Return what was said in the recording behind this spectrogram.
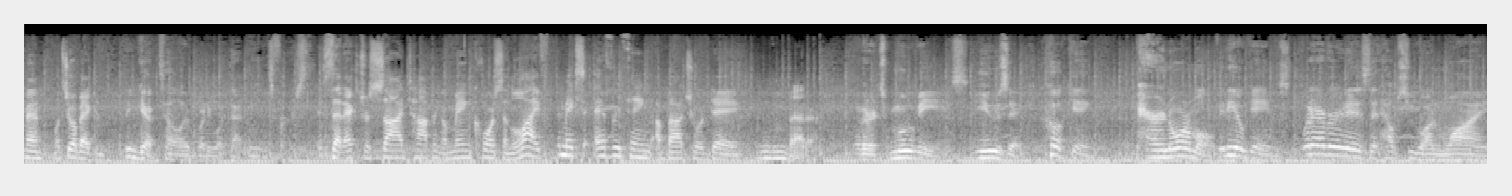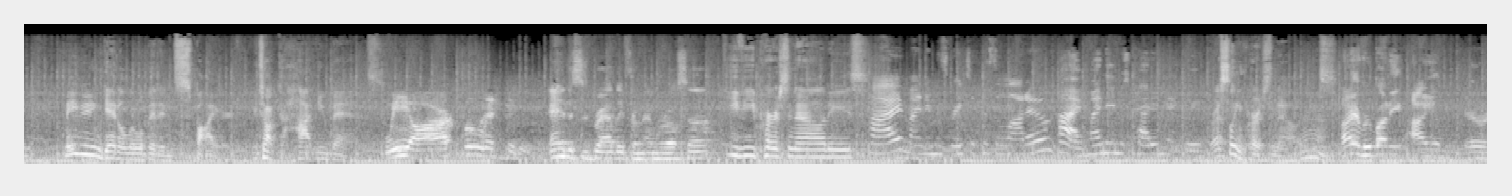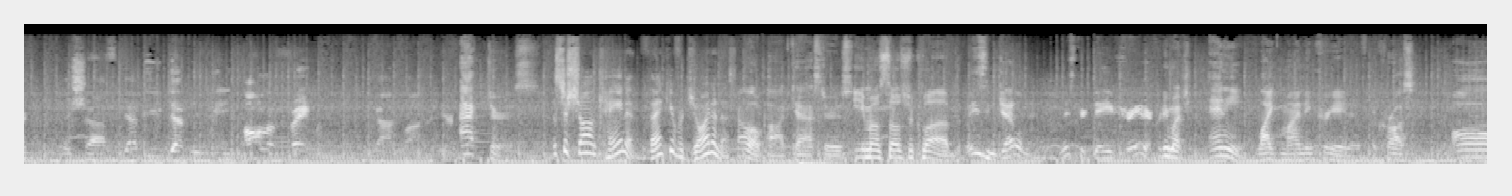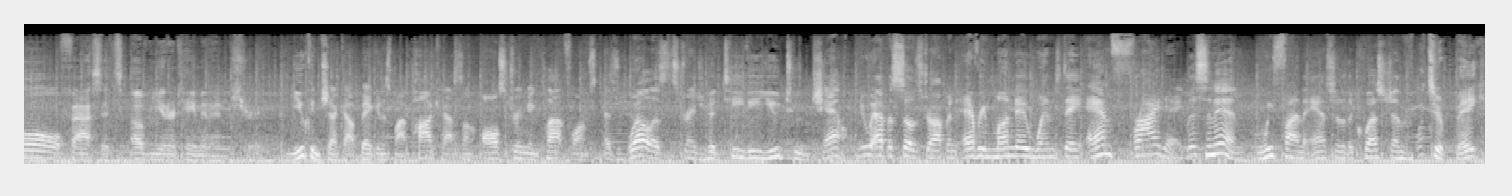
Hey man, what's your bacon? I think you gotta tell everybody what that means first. It's that extra side topping or main course in life that makes everything about your day even better. Whether it's movies, music, cooking, paranormal, video games, whatever it is that helps you unwind, maybe even get a little bit inspired. We talk to hot new bands, We are Felicity. Hey, this is Bradley from Emarosa. TV personalities, Hi, my name is Rachel Pizzolatto. Hi, my name is Patty Magley. wrestling personalities. Hmm. Hi, everybody. I am Eric Bischoff. WWE Hall of Fame Godfather here. Actors, This is Sean Kanan. Thank you for joining us. Hello, podcasters, Emo Social Club. Ladies and gentlemen, Mr. Dave Schrader. pretty much any like minded creative across all facets of the entertainment industry. You can check out Bacon is My Podcast on all streaming platforms, as well as the Strangerhood TV YouTube channel. New episodes dropping every Monday, Wednesday, and Friday. Listen in when we find the answer to the question What's your bacon?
